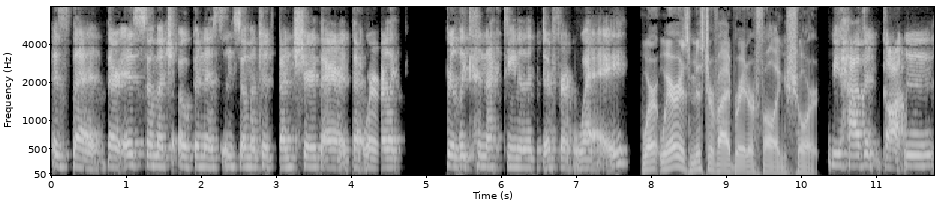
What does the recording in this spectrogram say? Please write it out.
is that there is so much openness and so much adventure there that we're like really connecting in a different way. where where is Mr. Vibrator falling short? we haven't gotten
